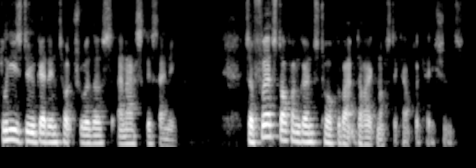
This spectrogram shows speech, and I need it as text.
please do get in touch with us and ask us anyway. So first off, I'm going to talk about diagnostic applications.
